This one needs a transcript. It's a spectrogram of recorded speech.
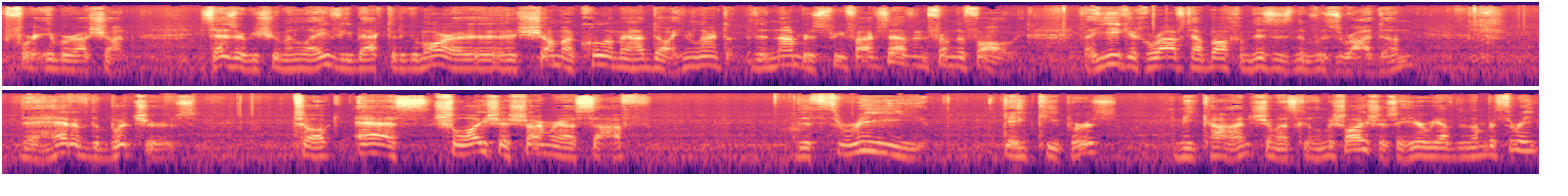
for Hashan. Says Rabbi Shuman Levi, back to the Gemara, uh, Shama Kula Mehadah. He learned the numbers 357 from the following. Vayikich Rav Tabachim, this is Nevuzradon, the head of the butchers, took as Shloisha Shomer Asaf, the three gatekeepers, Mikan, Shemaskil, Mishloisha. So here we have the number three.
